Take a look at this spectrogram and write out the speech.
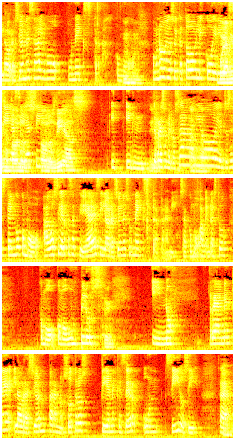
la oración es algo, un extra, como, como no, yo soy católico y digo así, así, así. Todos los días y, rezo mi rosario y entonces tengo como, hago ciertas actividades y la oración es un extra para mí. O sea, como, ah, bueno, esto como, como un plus. Y no, realmente la oración para nosotros tiene que ser un sí o sí. O sea,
